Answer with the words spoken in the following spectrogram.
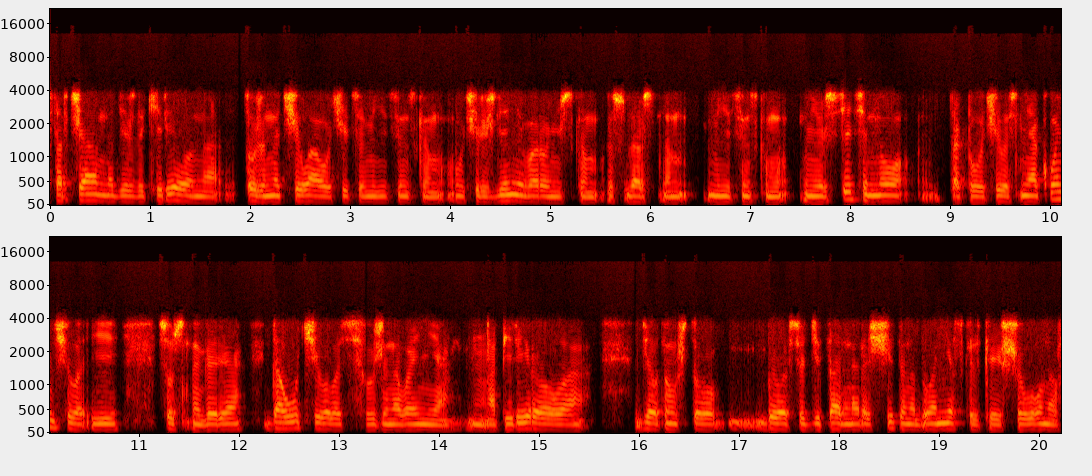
Старча Надежда Кирилловна тоже начала учиться в медицинском учреждении в Воронежском государственном медицинском университете, но так получилось, не окончила и, собственно говоря, доучивалась уже на войне, оперировала. Дело в том, что было все детально рассчитано, было несколько эшелонов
